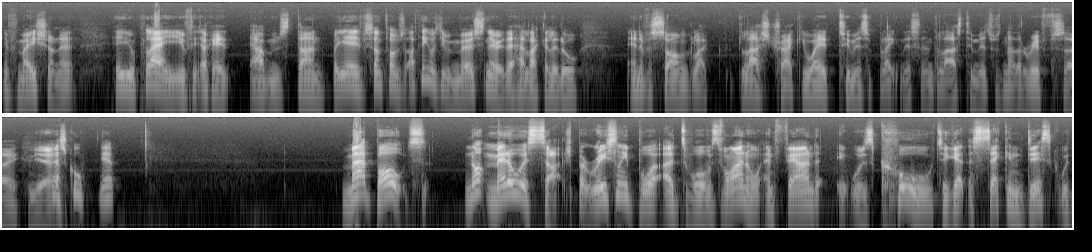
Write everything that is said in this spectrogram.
information on it. You're playing, you think, okay, album's done. But yeah, sometimes I think it was even Mercenary. They had like a little end of a song, like the last track. You waited two minutes of blankness, and the last two minutes was another riff. So Yeah. that's cool. Yeah. Matt Bolts, not metal as such, but recently bought a Dwarves vinyl and found it was cool to get the second disc with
